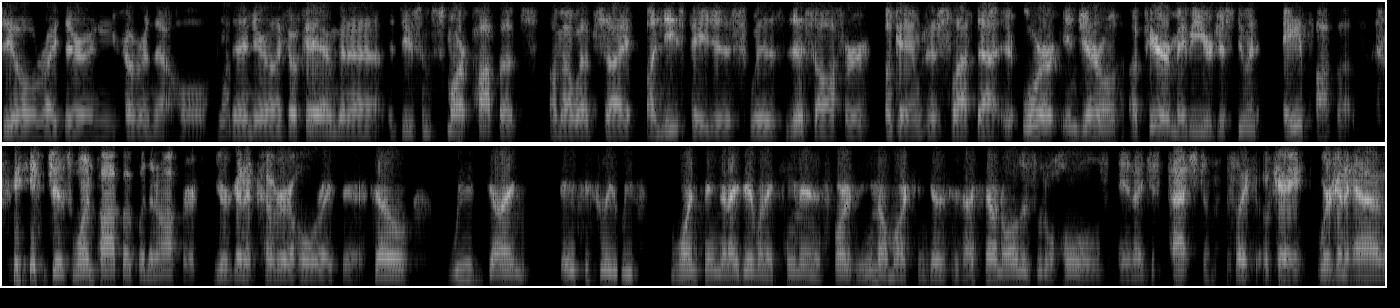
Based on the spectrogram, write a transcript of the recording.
seal right there and you're covering that hole. Yep. Then you're like, okay, I'm going to do some smart pop ups on my website on these pages with this offer. Okay, I'm going to slap that. Or in general, up here, maybe you're just doing a pop up just one pop up with an offer, you're going to cover a hole right there. So we've done basically we've one thing that I did when I came in as far as the email marketing goes is I found all those little holes and I just patched them. It's like, okay, we're going to have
